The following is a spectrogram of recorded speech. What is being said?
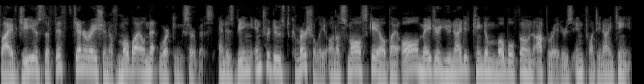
5G is the fifth generation of mobile networking service and is being introduced commercially on a small scale by all major United Kingdom mobile phone operators in 2019.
